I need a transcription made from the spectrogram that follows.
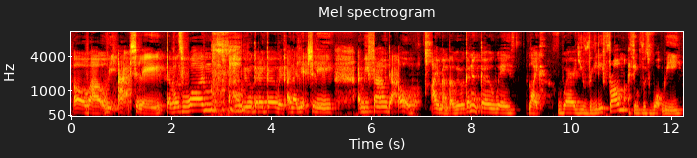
oh wow, we actually there was one oh, we were gonna go with, and I literally and we found out. Oh, I remember we were gonna go with like where are you really from? I think was what we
